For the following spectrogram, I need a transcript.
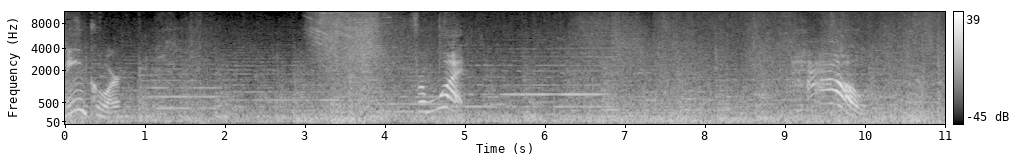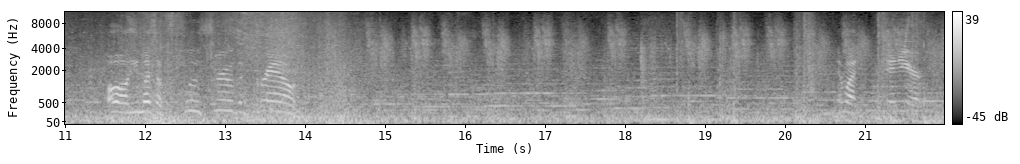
Main core? From what? How? Oh, he must have flew through the ground. Come on, in here.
